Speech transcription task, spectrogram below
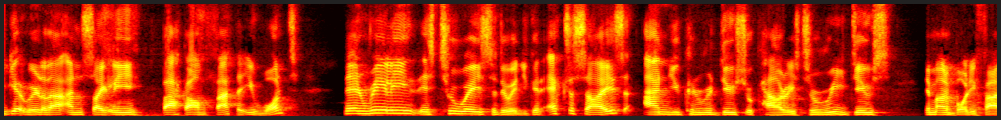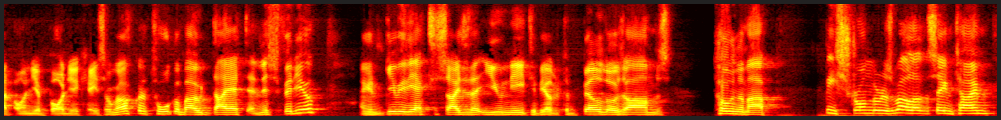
get rid of that unsightly back arm fat that you want, then really there's two ways to do it. You can exercise and you can reduce your calories to reduce the amount of body fat on your body, okay? So I'm not gonna talk about diet in this video. I'm gonna give you the exercises that you need to be able to build those arms, tone them up, be stronger as well at the same time,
